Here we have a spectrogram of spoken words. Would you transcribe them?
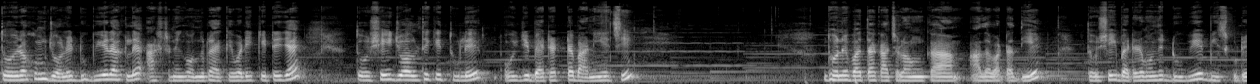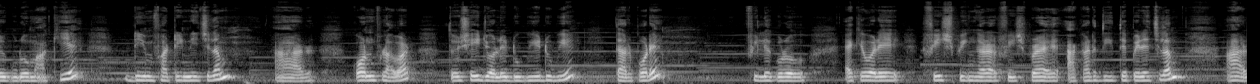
তো এরকম জলে ডুবিয়ে রাখলে আষ্টানি গন্ধটা একেবারেই কেটে যায়। তো সেই জল থেকে তুলে ওই যে ব্যাটারটা বানিয়েছি ধনে পাতা, কাঁচা লঙ্কা, আদা বাটা দিয়ে তো সেই ব্যাটারের মধ্যে ডুবিয়ে বিস্কুটের গুঁড়ো মাখিয়ে ডিম ফাটিয়ে নিয়েছিলাম আর কর্নফ্লাওয়ার। তো সেই জলে ডুবিয়ে ডুবিয়ে তারপরে ফিলেগুলো একেবারে ফিশ ফিঙ্গার আর ফিশ ফ্রাই আকার দিতে পেরেছিলাম। আর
